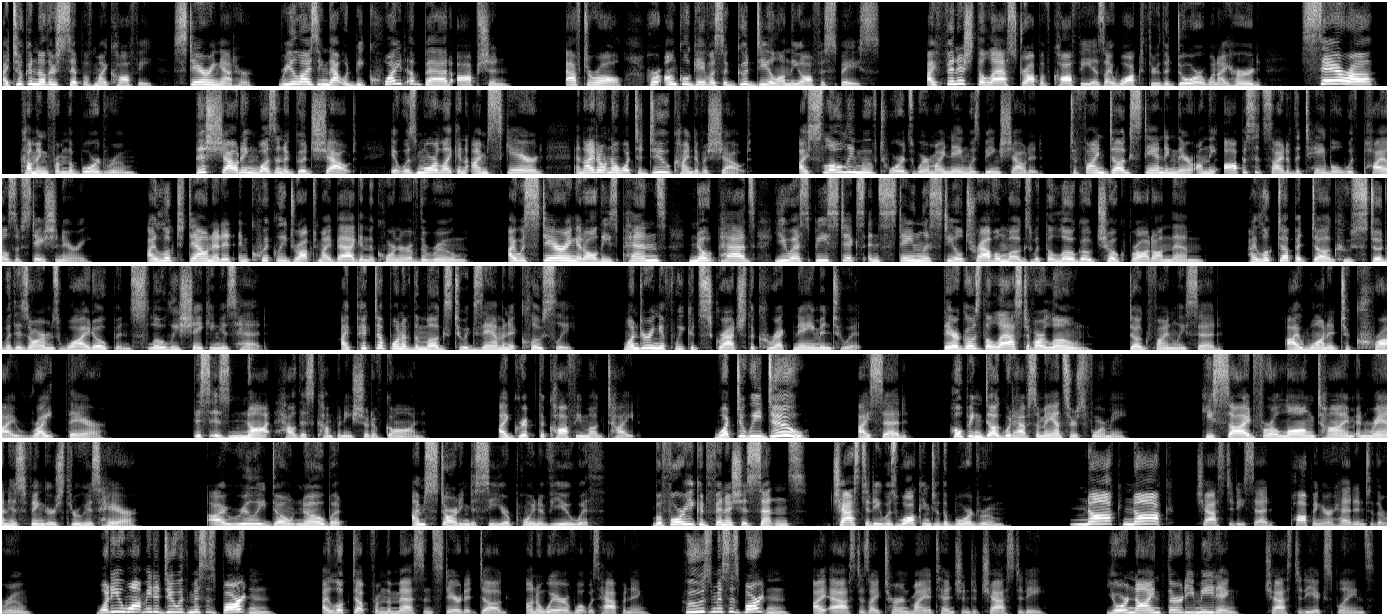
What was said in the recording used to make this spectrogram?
I took another sip of my coffee, staring at her, realizing that would be quite a bad option. After all, her uncle gave us a good deal on the office space. I finished the last drop of coffee as I walked through the door when I heard, Sarah! coming from the boardroom. This shouting wasn't a good shout. It was more like an I'm scared and I don't know what to do kind of a shout. I slowly moved towards where my name was being shouted, to find Doug standing there on the opposite side of the table with piles of stationery. I looked down at it and quickly dropped my bag in the corner of the room. I was staring at all these pens, notepads, USB sticks, and stainless steel travel mugs with the logo choke Chokebroad on them. I looked up at Doug, who stood with his arms wide open, slowly shaking his head. I picked up one of the mugs to examine it closely, wondering if we could scratch the correct name into it. There goes the last of our loan, Doug finally said. I wanted to cry right there. This is not how this company should have gone. I gripped the coffee mug tight. What do we do? I said, hoping Doug would have some answers for me. He sighed for a long time and ran his fingers through his hair. I really don't know, but I'm starting to see your point of view with. Before he could finish his sentence, Chastity was walking to the boardroom. Knock, knock, Chastity said, popping her head into the room. What do you want me to do with Mrs. Barton? I looked up from the mess and stared at Doug, unaware of what was happening. Who's Mrs. Barton? I asked as I turned my attention to Chastity. Your 9:30 meeting, Chastity explains.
